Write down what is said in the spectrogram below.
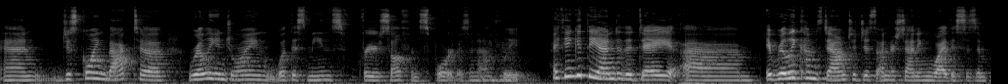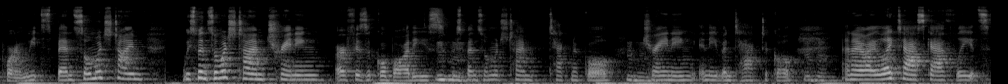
and just going back to really enjoying what this means for yourself in sport as an mm-hmm. athlete I think at the end of the day, um, it really comes down to just understanding why this is important. We spend so much time we spend so much time training our physical bodies. Mm-hmm. We spend so much time technical mm-hmm. training and even tactical. Mm-hmm. And I, I, like to ask athletes,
